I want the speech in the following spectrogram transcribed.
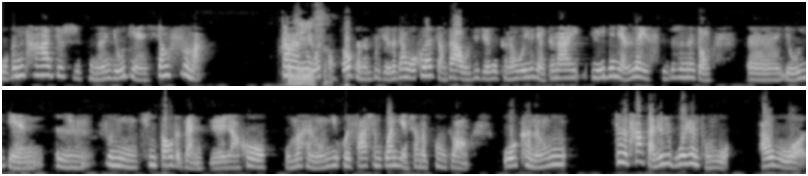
我跟他就是可能有点相似嘛。当然我小时候可能不觉得，但我后来长大，我就觉得可能我有点跟他有一点点类似，就是那种呃有一点嗯自命清高的感觉，然后我们很容易会发生观点上的碰撞。我可能就是他反正是不会认同我，而我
